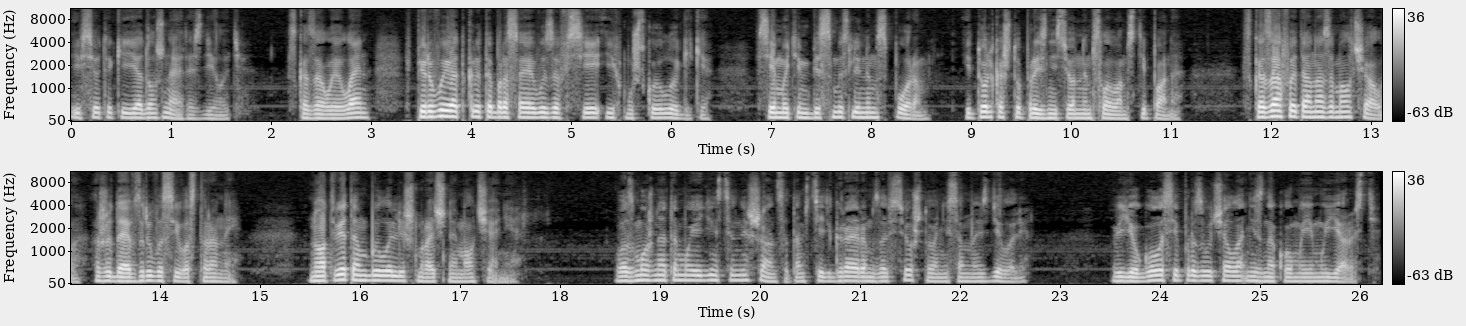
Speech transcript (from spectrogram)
«И все-таки я должна это сделать», — сказала Элайн, впервые открыто бросая вызов всей их мужской логике, всем этим бессмысленным спорам и только что произнесенным словам Степана. Сказав это, она замолчала, ожидая взрыва с его стороны. Но ответом было лишь мрачное молчание. «Возможно, это мой единственный шанс отомстить Грайерам за все, что они со мной сделали». В ее голосе прозвучала незнакомая ему ярость.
